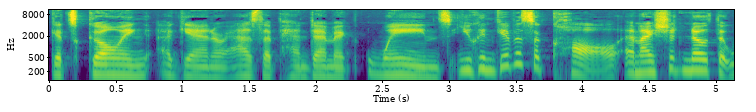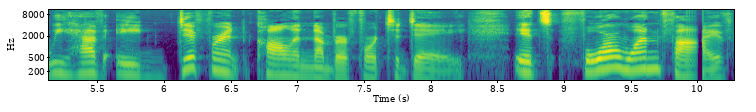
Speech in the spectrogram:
gets going again or as the pandemic wanes, you can give us a call. And I should note that we have a different call in number for today. It's 415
